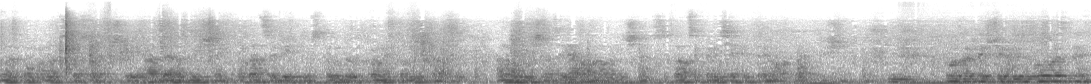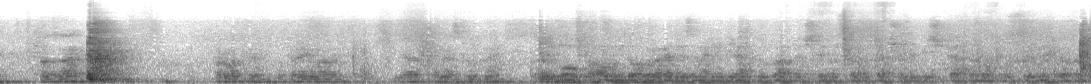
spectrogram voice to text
0,0144 га для розміщення експлуатації об'єктів споруд електронних комунікацій. Аналогічна заява, аналогічна ситуація. Комісія підтримала проект рішення. Хто за те, щоб відмовити? Хто за? Проти? Утримались? Дякую. Наступне. Відмову встановлення договору оренди земельної ділянки укладено 14.01.2005 року з Цивника ОВД.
